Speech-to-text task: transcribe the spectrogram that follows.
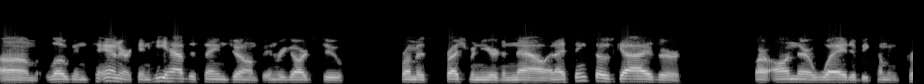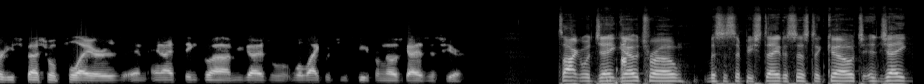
Um, Logan Tanner, can he have the same jump in regards to from his freshman year to now? And I think those guys are are on their way to becoming pretty special players, and, and I think um, you guys will, will like what you see from those guys this year. Talking with Jake Gautreau, Mississippi State assistant coach. And Jake,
